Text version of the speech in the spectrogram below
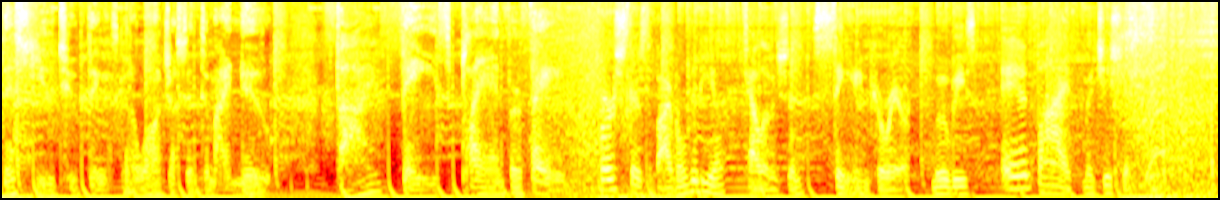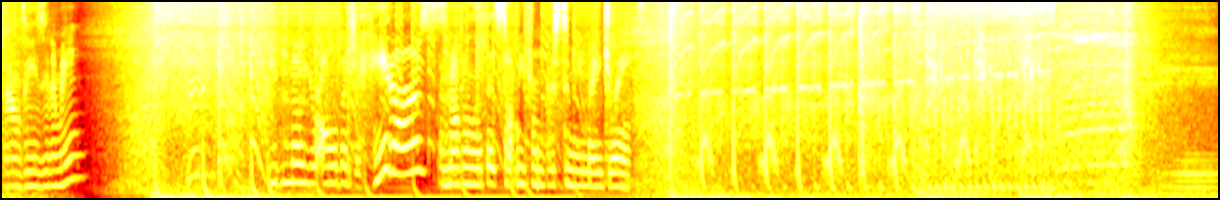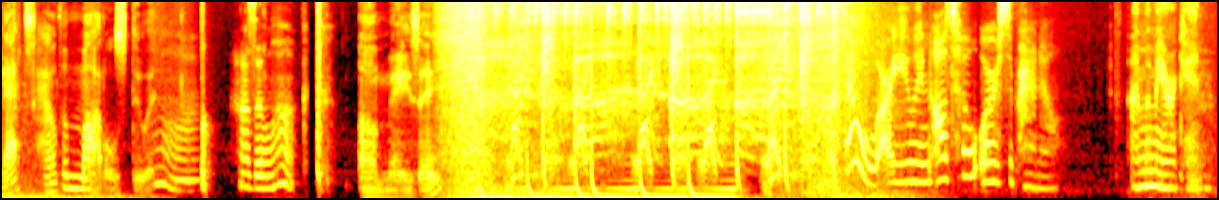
This YouTube thing is gonna launch us into my new five phase plan for fame. First, there's the viral video, television, singing career, movies, and five magicians. Sounds easy to me. Even though you're all a bunch of haters, I'm not gonna let that stop me from pursuing my dreams. That's how the models do it. Hmm, how's it look? Amazing. So, are you an alto or a soprano? I'm American.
